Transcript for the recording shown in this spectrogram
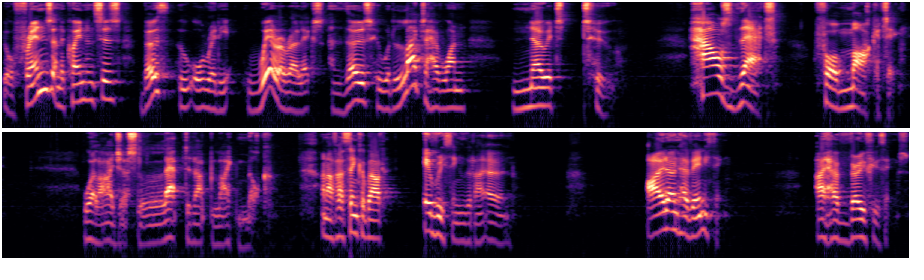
Your friends and acquaintances, both who already wear a Rolex and those who would like to have one, know it too. How's that for marketing? Well, I just lapped it up like milk. And if I think about everything that I own. I don't have anything. I have very few things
